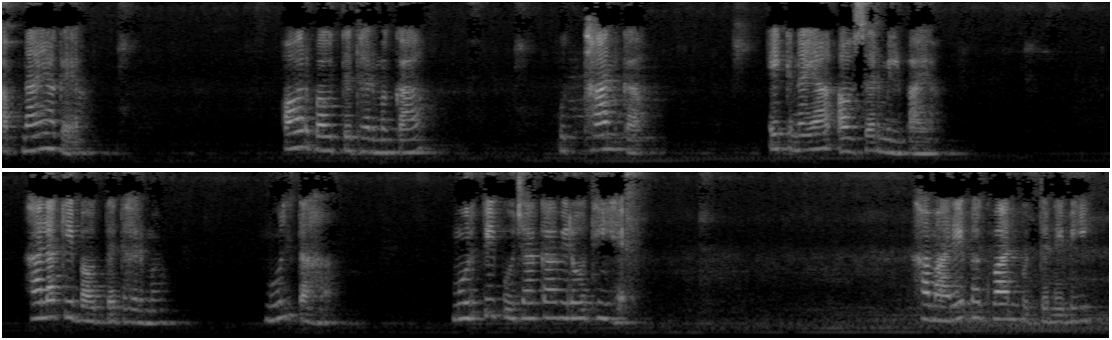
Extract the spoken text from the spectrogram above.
अपनाया गया और बौद्ध धर्म का उत्थान का एक नया अवसर मिल पाया। हालाँकि बौद्ध धर्म मूलतः मूर्ति पूजा का विरोधी है। हमारे भगवान बुद्ध ने भी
